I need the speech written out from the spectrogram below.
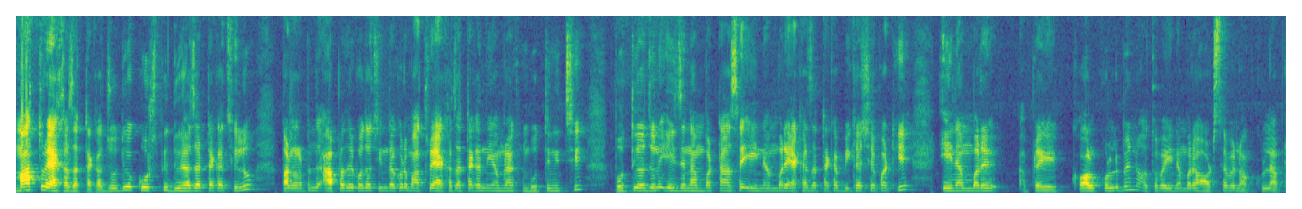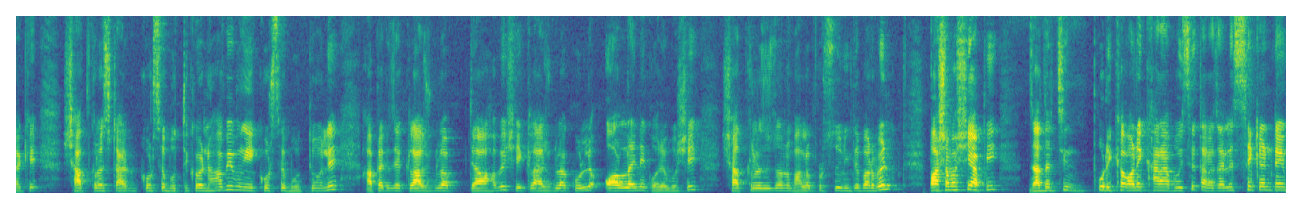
মাত্র এক হাজার টাকা। যদিও কোর্স ফি দুই হাজার টাকা ছিল বাট আপনাদের আপনাদের কথা চিন্তা করে মাত্র এক হাজার টাকা নিয়ে আমরা এখন ভর্তি নিচ্ছি। ভর্তি হওয়ার জন্য এই যে নাম্বারটা আছে, এই নাম্বারে এক হাজার টাকা বিকাশে পাঠিয়ে এই নাম্বারে আপনি কল করবেন অথবা এই নাম্বারে হোয়াটসঅ্যাপে নক করলে আপনাকে সাত কলেজ টার্গেট কোর্সে ভর্তি করানো হবে এবং এই কোর্সে ভর্তি হলে আপনাকে যে ক্লাসগুলো দেওয়া হবে, সেই ক্লাসগুলো করলে অনলাইনে ঘরে বসেই সাত কলেজের জন্য ভালো প্রস্তুতি নিতে পারবেন। পাশাপাশি আপনি যাদের পরীক্ষা অনেক খারাপ হয়েছে, তারা চাইলে সেকেন্ড টাইম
